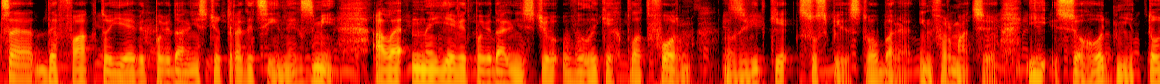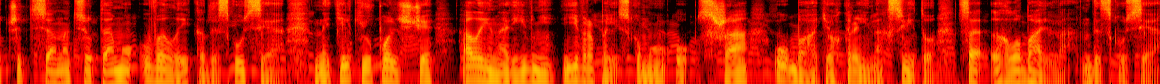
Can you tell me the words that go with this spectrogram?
це де-факто є відповідальністю традиційних змі, але не є відповідальністю великих платформ, звідки суспільство бере інформацію. І сьогодні точиться на цю тему велика дискусія не тільки у Польщі, але й на рівні європейському у США у багатьох країнах світу. Це глобальна дискусія.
